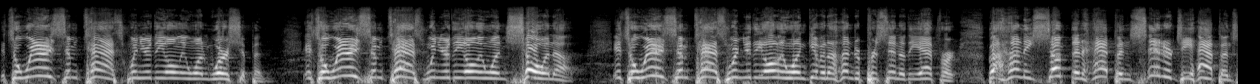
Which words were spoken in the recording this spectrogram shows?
It's a wearisome task when you're the only one worshiping. It's a wearisome task when you're the only one showing up. It's a wearisome task when you're the only one giving 100% of the effort. But, honey, something happens, synergy happens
